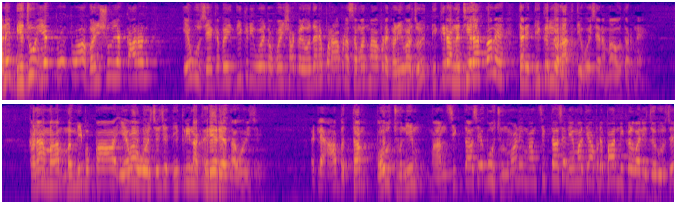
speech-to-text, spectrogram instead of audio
અને બીજું એક તો તો આ વંશનું એક કારણ એવું છે કે ભાઈ દીકરી હોય તો વંશ આગળ વધારે, પણ આપણા સમાજમાં આપણે ઘણીવાર જોયું, દીકરા નથી રાખતા ને ત્યારે દીકરીઓ રાખતી હોય છે એના માવતરને. ઘણા મમ્મી પપ્પા એવા હોય છે જે દીકરીના ઘરે રહેતા હોય છે. એટલે આ બધા બહુ જૂની માનસિકતા છે, બહુ જૂનવાણી માનસિકતા છે ને એમાંથી આપણે બહાર નીકળવાની જરૂર છે.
